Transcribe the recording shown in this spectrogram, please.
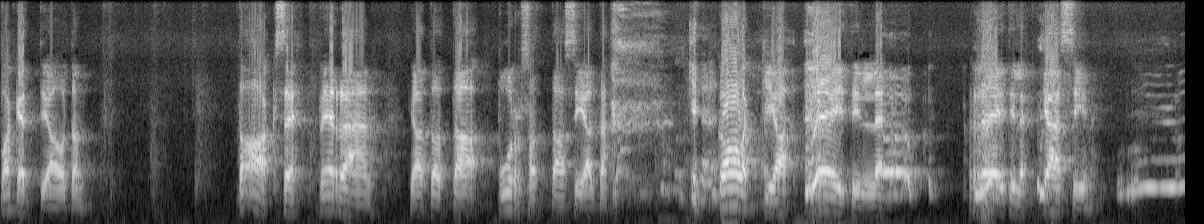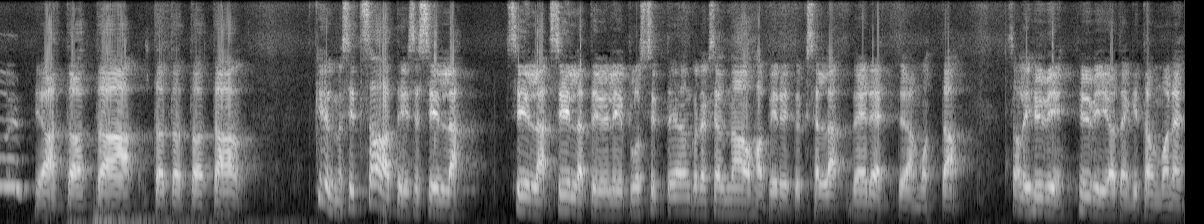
pakettiauton taakse perään ja tota, pursottaa sieltä kalkkia reitille, reitille käsin. Ja tota, tota, tota, kyllä me sitten saatiin se sillä, sillä, sillä tyyliin, plus sitten jonkunnäköisellä nauhavirityksellä vedettyä, mutta se oli hyvin, hyvin jotenkin tommonen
